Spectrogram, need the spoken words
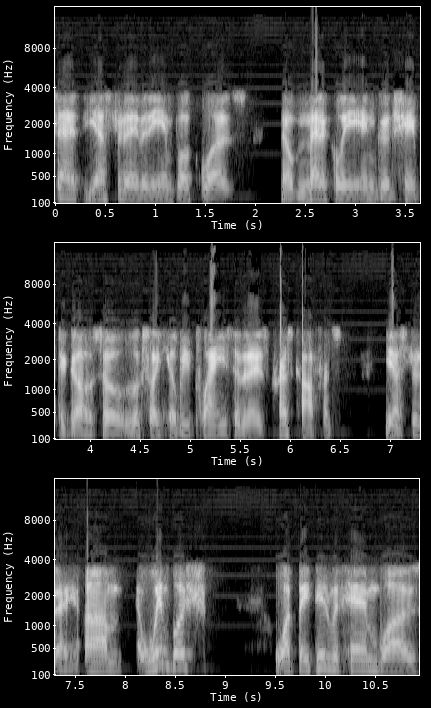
said yesterday that Ian Book was you know medically in good shape to go, so it looks like he'll be playing. He said that at his press conference yesterday. Um, Wimbush what they did with him was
